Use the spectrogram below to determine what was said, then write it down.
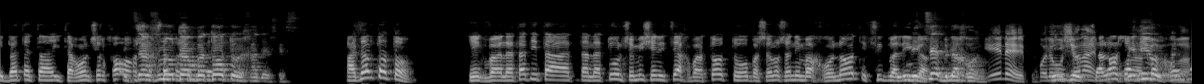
איבדת את היתרון שלך. או ניצחנו אותם בטוטו 1-0. עזבת אותו. אם כבר נתתי את הנתון שמי שניצח בטוטו בשלוש שנים האחרונות הפסיד בליגה. ניצח, נכון. הנה, הפועל בדיוק, ירושלים. שלוש כבר. שנים בדיוק. האחרונות,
